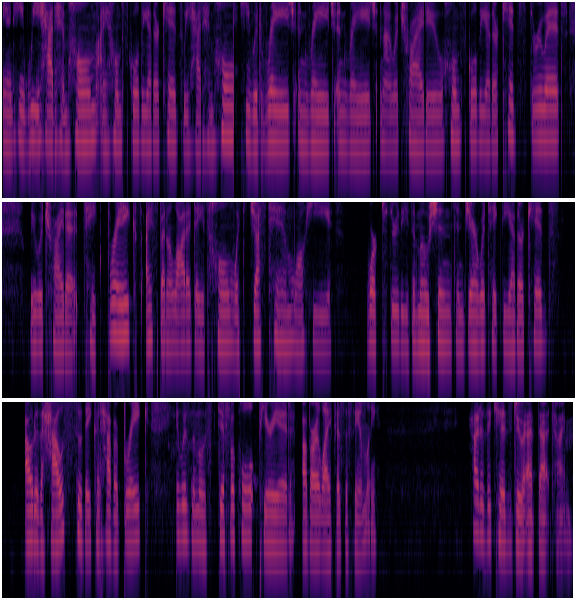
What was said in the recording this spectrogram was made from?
And he we had him home. I homeschooled the other kids. We had him home. He would rage and rage and rage and i would try to homeschool the other kids through it we would try to take breaks i spent a lot of days home with just him while he worked through these emotions and jer would take the other kids out of the house so they could have a break it was the most difficult period of our life as a family How did the kids do at that time?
